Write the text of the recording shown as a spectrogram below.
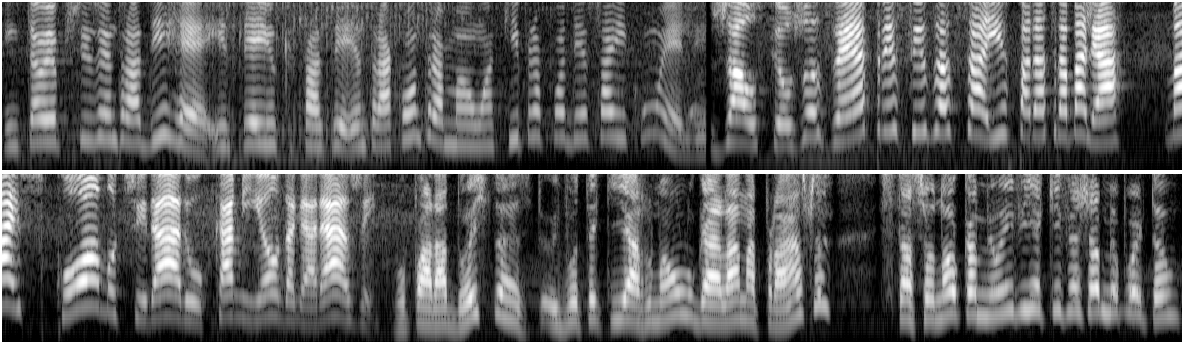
Então eu preciso entrar de ré e tenho que fazer entrar contramão aqui para poder sair com ele. Já o seu José precisa sair para trabalhar mas como tirar o caminhão da garagem? Vou parar dois trânsitos e vou ter que ir arrumar um lugar lá na praça, estacionar o caminhão e vir aqui fechar meu portão.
